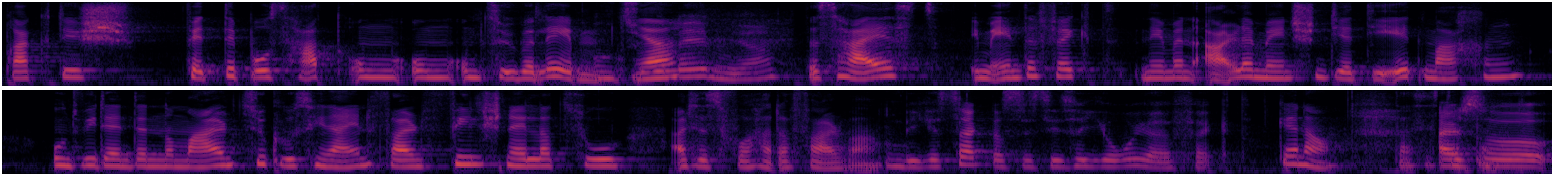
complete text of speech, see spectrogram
praktisch Fettdepots hat, um, um, um zu überleben. Um zu ja? überleben, ja. Das heißt, im Endeffekt nehmen alle Menschen, die eine Diät machen und wieder in den normalen Zyklus hineinfallen, viel schneller zu, als es vorher der Fall war. Und wie gesagt, das ist dieser Jojo-Effekt. Genau, das ist Also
